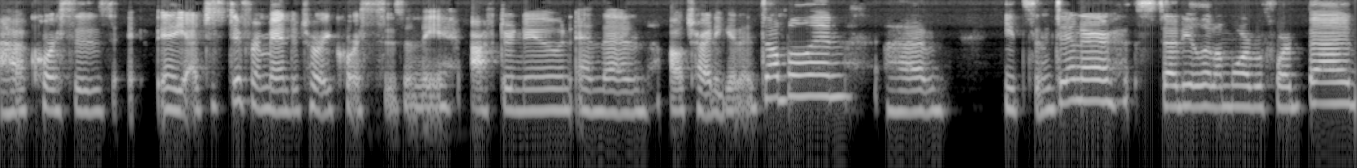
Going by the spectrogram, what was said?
uh, courses. Uh, yeah, just different mandatory courses in the afternoon, and then I'll try to get a double in, um, eat some dinner, study a little more before bed,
